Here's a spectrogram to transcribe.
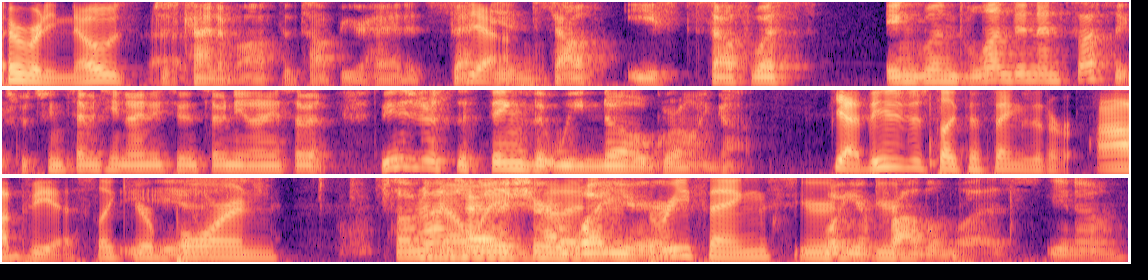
everybody knows that Just kind of off the top of your head. It's set Yeah. in southeast, southwest England, London, and Sussex between 1792 and 1797. These are just the things that we know growing up. yeah these are just like the things that are obvious like you're Yes. born So I'm not entirely sure what your three things you're, what your you're- problem was. You know.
